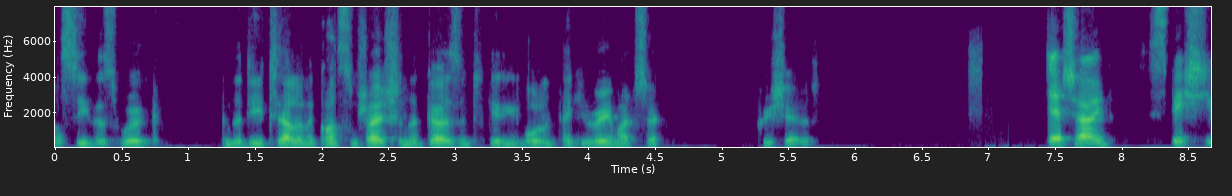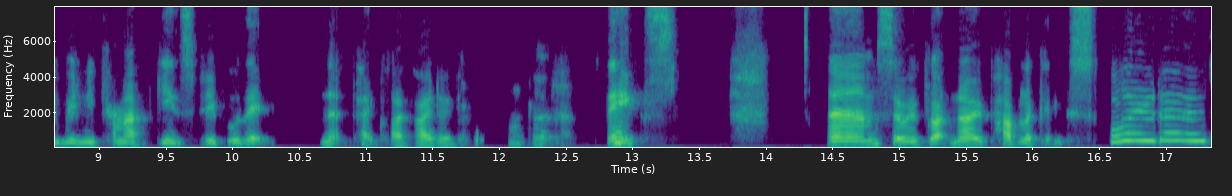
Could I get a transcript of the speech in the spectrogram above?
I see this work in the detail and the concentration that goes into getting it all. And thank you very much, sir. Appreciate it. Ditto, especially when you come up against people that nitpick like I do. Thanks. Um, so we've got no public excluded.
